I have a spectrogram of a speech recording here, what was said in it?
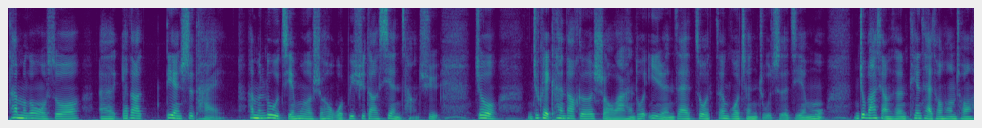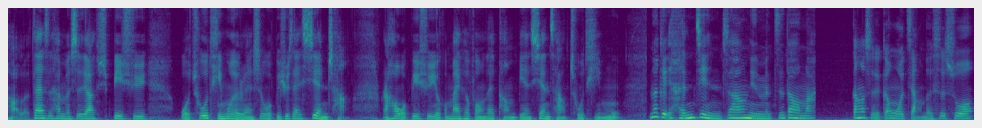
他们跟我说，呃，要到电视台。他们录节目的时候，我必须到现场去，就你就可以看到歌手啊，很多艺人在做曾国成主持的节目，你就把它想成天才冲冲冲好了。但是他们是要必须我出题目的人是我必须在现场，然后我必须有个麦克风在旁边现场出题目，那个很紧张，你们知道吗？当时跟我讲的是说，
